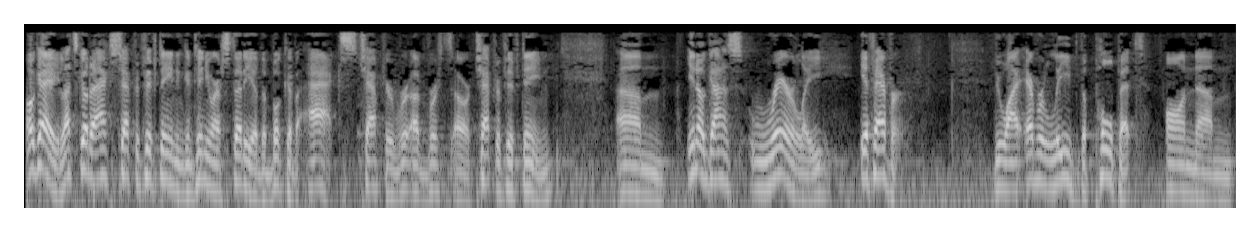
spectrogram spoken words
Okay, let's go to Acts chapter 15 and continue our study of the book of Acts, chapter uh, verse or chapter 15. Um, you know, guys, rarely, if ever, do I ever leave the pulpit on um,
